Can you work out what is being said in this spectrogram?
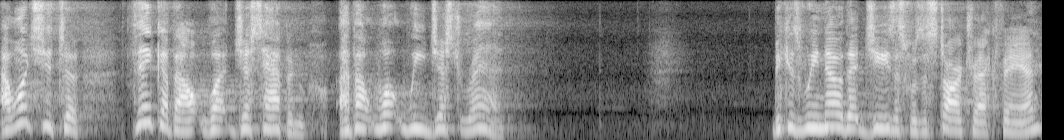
I want you to think about what just happened, about what we just read. Because we know that Jesus was a Star Trek fan.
